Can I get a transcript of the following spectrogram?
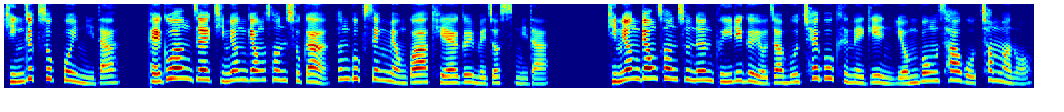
긴급 속보입니다. 배구 황제 김연경 선수가 흥국생명과 계약을 맺었습니다. 김연경 선수는 V리그 여자부 최고 금액인 연봉 4억 5천만 원,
